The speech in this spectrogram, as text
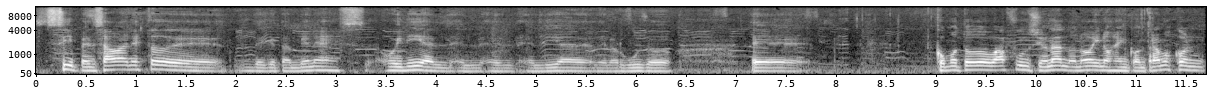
Sí, pensaba en esto de, que también es hoy día el, día del orgullo eh, cómo todo va funcionando, ¿no? Y nos encontramos con,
